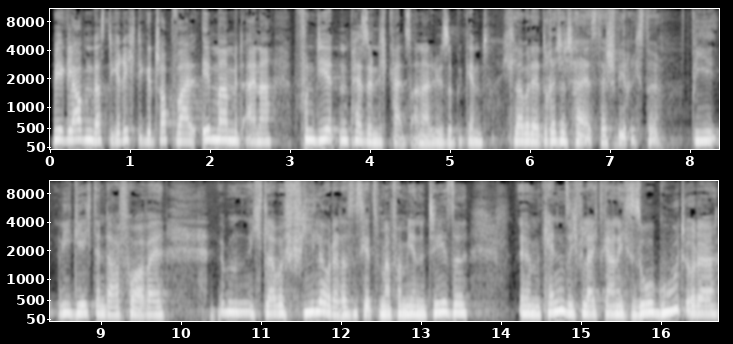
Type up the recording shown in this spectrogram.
Wir glauben, dass die richtige Jobwahl immer mit einer fundierten Persönlichkeitsanalyse beginnt. Ich glaube, der dritte Teil ist der schwierigste. Wie, wie gehe ich denn da vor? Weil ähm, ich glaube, viele, oder das ist jetzt mal von mir eine These, ähm, kennen sich vielleicht gar nicht so gut oder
